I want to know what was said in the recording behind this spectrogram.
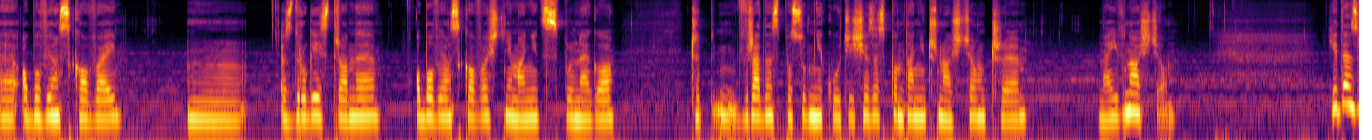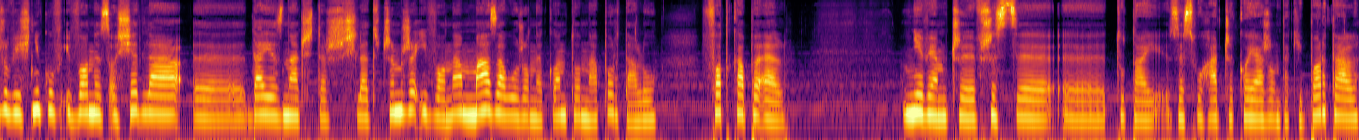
e, obowiązkowej. Z drugiej strony obowiązkowość nie ma nic wspólnego, czy w żaden sposób nie kłóci się ze spontanicznością czy naiwnością. Jeden z rówieśników Iwony z osiedla y, daje znać też śledczym, że Iwona ma założone konto na portalu fotka.pl. Nie wiem, czy wszyscy y, tutaj ze słuchaczy kojarzą taki portal.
